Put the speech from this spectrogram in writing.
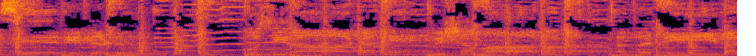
ಸೇರಿದಳು. ಉಸಿರಾಟಕ್ಕೆ ವಿಷವಾಗುತ್ತ ನನ್ನ ಜೀವ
